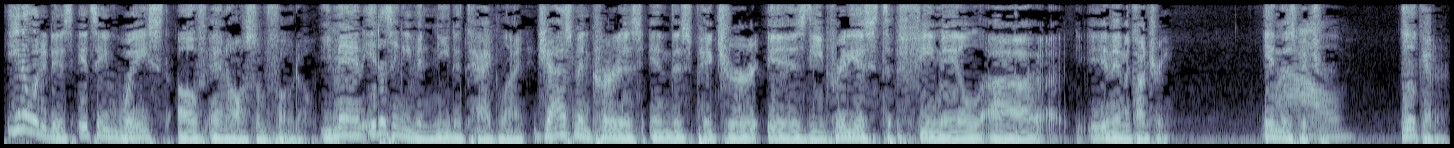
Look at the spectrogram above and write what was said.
you know what it is? It's a waste of an awesome photo. Man, it doesn't even need a tagline. Jasmine Curtis in this picture is the prettiest female uh, in, in the country. In this picture. Look at her.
